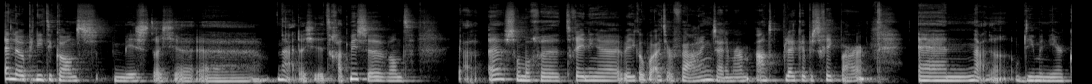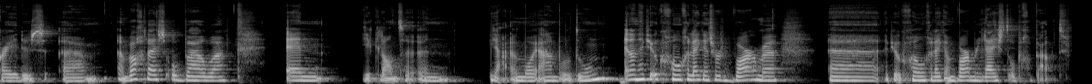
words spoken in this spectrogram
En loop je niet de kans mis dat je, nou, dat je dit gaat missen. Want ja, sommige trainingen, weet ik ook wel uit ervaring, zijn er maar een aantal plekken beschikbaar. En nou, op die manier kan je dus um, een wachtlijst opbouwen en je klanten een, ja, een mooi aanbod doen. En dan heb je ook gewoon gelijk een soort warme, uh, heb je ook gewoon gelijk een warme lijst opgebouwd.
